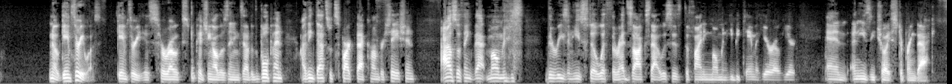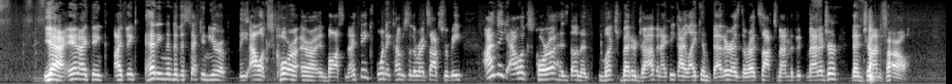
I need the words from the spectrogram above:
no, game three was. Game three, his heroics pitching all those innings out of the bullpen. I think that's what sparked that conversation. I also think that moment is the reason he's still with the Red Sox. That was his defining moment. He became a hero here and an easy choice to bring back. Yeah, and I think I think heading into the second year of the Alex Cora era in Boston, I think when it comes to the Red Sox for me, I think Alex Cora has done a much better job, and I think I like him better as the Red Sox man- manager than John Farrell.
